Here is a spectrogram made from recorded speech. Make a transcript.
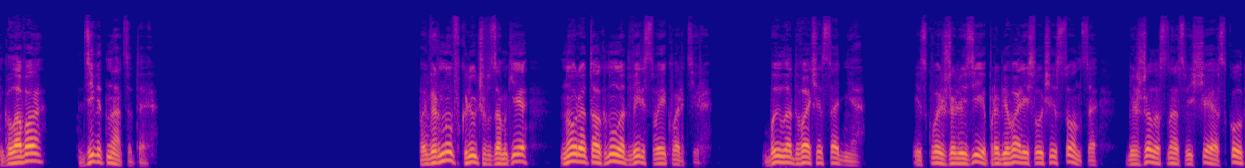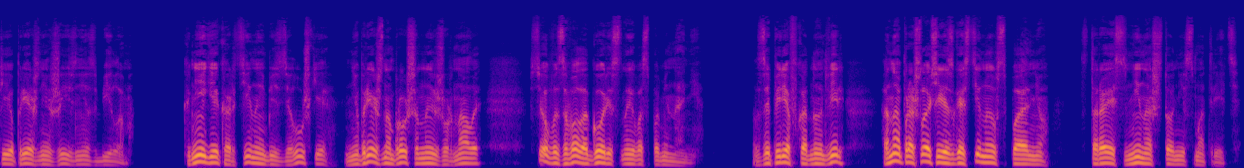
Глава девятнадцатая Повернув ключ в замке, Нора толкнула дверь своей квартиры. Было два часа дня, и сквозь жалюзи пробивались лучи солнца, безжалостно освещая осколки ее прежней жизни с Биллом. Книги, картины, безделушки, небрежно брошенные журналы — все вызывало горестные воспоминания. Заперев входную дверь, она прошла через гостиную в спальню, стараясь ни на что не смотреть.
